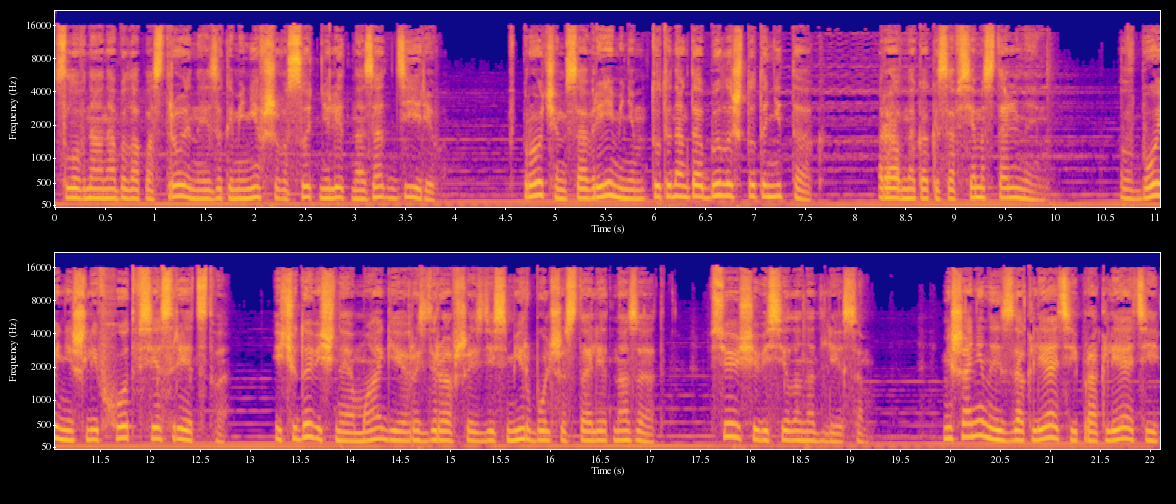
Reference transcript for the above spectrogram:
словно она была построена из окаменевшего сотни лет назад дерева. Впрочем, со временем тут иногда было что-то не так, равно как и со всем остальным. В бой не шли в ход все средства, и чудовищная магия, раздиравшая здесь мир больше ста лет назад, все еще висела над лесом. Мешанина из заклятий, проклятий,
